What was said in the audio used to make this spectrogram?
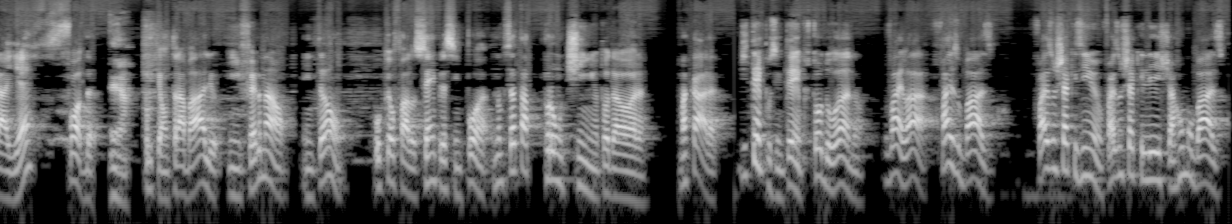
Aí é foda. É. Porque é um trabalho infernal. Então, o que eu falo sempre é assim, porra, não precisa estar tá prontinho toda hora. Mas, cara, de tempos em tempos, todo ano, vai lá, faz o básico. Faz um chequezinho, faz um checklist, arruma o básico.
